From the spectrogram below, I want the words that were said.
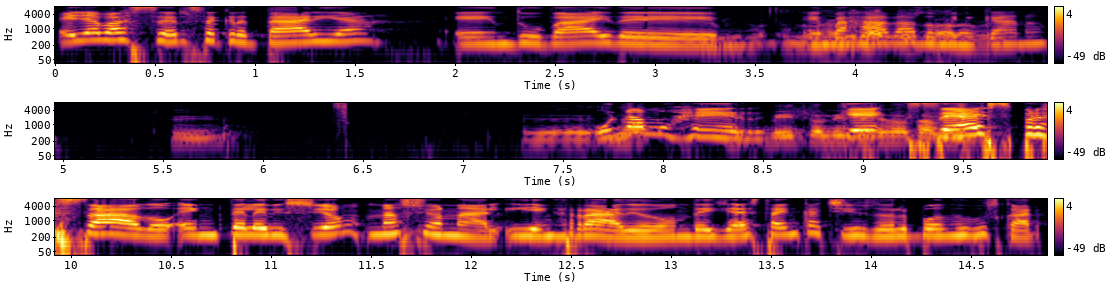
Ella va a ser secretaria en Dubai de Sí, en los Embajada Dominicana. Sí. Eh, eh, Una no, mujer que se ha expresado en televisión nacional y en radio, donde ya está en cachillo, ustedes lo pueden buscar.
